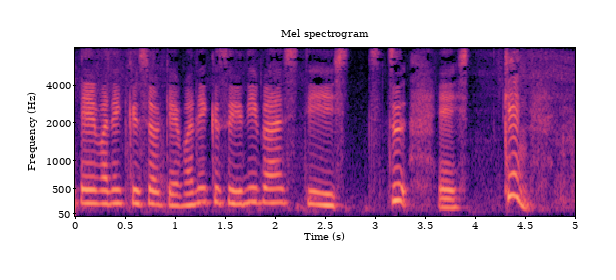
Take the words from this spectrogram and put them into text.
えー、マネックス証券、マネックスユニバーシティ室、えー、兼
